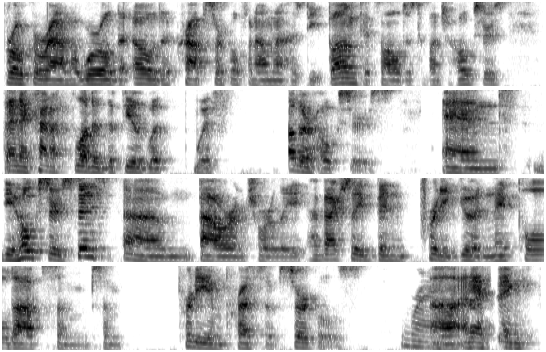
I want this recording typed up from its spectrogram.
broke around the world that oh the crop circle phenomenon has debunked, it's all just a bunch of hoaxers. Then it kind of flooded the field with with other hoaxers. And the hoaxers since um, Bower and Chorley have actually been pretty good, and they've pulled off some some pretty impressive circles. right. Uh, and I think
